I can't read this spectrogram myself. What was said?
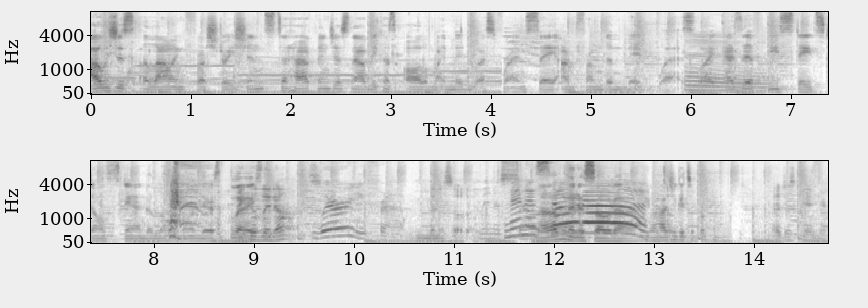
I was just allowing frustrations to happen just now because all of my Midwest friends say I'm from the Midwest. Like, as if mm. these states don't stand alone on their like, Because they don't. Where are you from? Minnesota. Minnesota. Minnesota." love Minnesota. Well, how'd you get to Brooklyn? I just came here.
